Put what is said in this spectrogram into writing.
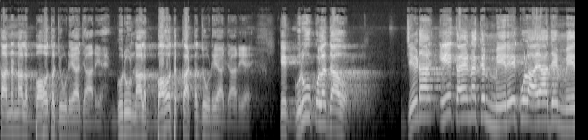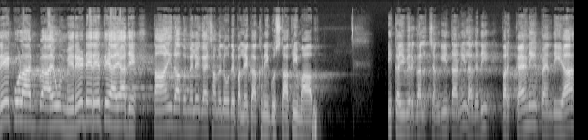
ਤਨ ਨਾਲ ਬਹੁਤ ਜੋੜਿਆ ਜਾ ਰਿਹਾ ਹੈ, ਗੁਰੂ ਨਾਲ ਬਹੁਤ ਘੱਟ ਜੋੜਿਆ ਜਾ ਰਿਹਾ ਹੈ ਕਿ ਗੁਰੂ ਕੋਲ ਜਾਓ। ਜਿਹੜਾ ਇਹ ਕਹੇ ਨਾ ਕਿ ਮੇਰੇ ਕੋਲ ਆਇਆ ਜੇ, ਮੇਰੇ ਕੋਲ ਆਇਓ, ਮੇਰੇ ਡੇਰੇ ਤੇ ਆਇਆ ਜੇ, ਤਾਂ ਹੀ ਰੱਬ ਮਿਲੇਗਾ ਇਹ ਸਮਝ ਲਓ ਉਹਦੇ ਪੱਲੇ ਕੱਖ ਨਹੀਂ, ਗੁਸਤਾਖੀ ਮਾਫ। ਇਹ ਕਈ ਵਾਰ ਗੱਲ ਚੰਗੀ ਤਾਂ ਨਹੀਂ ਲੱਗਦੀ, ਪਰ ਕਹਿਣੀ ਪੈਂਦੀ ਆ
